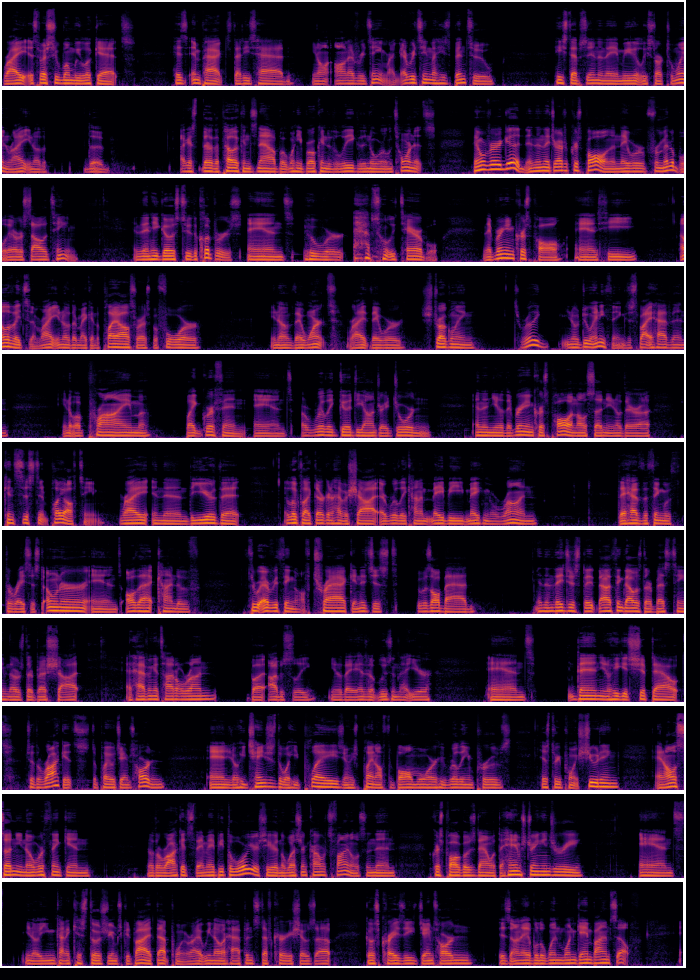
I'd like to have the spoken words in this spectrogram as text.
right? Especially when we look at his impact that he's had, you know, on every team, right? Every team that he's been to, he steps in and they immediately start to win, right? You know, the the I guess they're the Pelicans now, but when he broke into the league, the New Orleans Hornets, they were very good. And then they drafted Chris Paul, and then they were formidable. They were a solid team. And then he goes to the Clippers, and who were absolutely terrible. And they bring in Chris Paul, and he elevates them, right? You know, they're making the playoffs, whereas before, you know, they weren't, right? They were struggling to really, you know, do anything despite having, you know, a prime Blake Griffin and a really good DeAndre Jordan. And then, you know, they bring in Chris Paul, and all of a sudden, you know, they're a consistent playoff team, right? And then the year that it looked like they're going to have a shot at really kind of maybe making a run, they have the thing with the racist owner and all that kind of threw everything off track and it just it was all bad. And then they just they I think that was their best team. That was their best shot at having a title run, but obviously, you know, they ended up losing that year. And then, you know, he gets shipped out to the Rockets to play with James Harden and you know, he changes the way he plays, you know, he's playing off the ball more, he really improves his three-point shooting. And all of a sudden, you know, we're thinking you know, the Rockets, they may beat the Warriors here in the Western Conference Finals. And then Chris Paul goes down with a hamstring injury. And, you know, you can kind of kiss those dreams goodbye at that point, right? We know what happens. Steph Curry shows up, goes crazy. James Harden is unable to win one game by himself.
